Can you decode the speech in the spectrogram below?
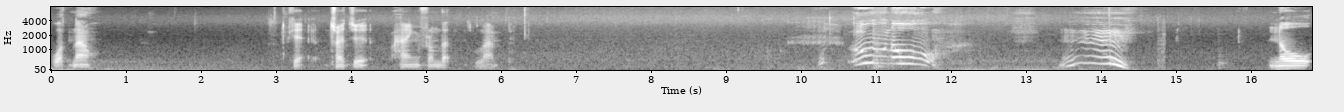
what now? Okay, try to hang from that lamp. Oh no! Mm. No.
